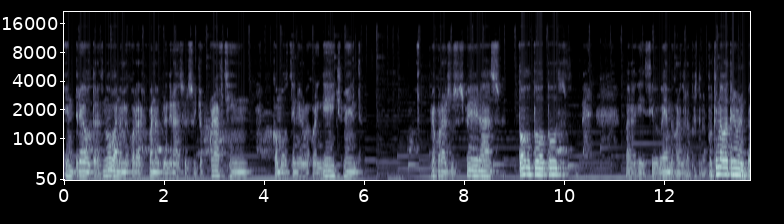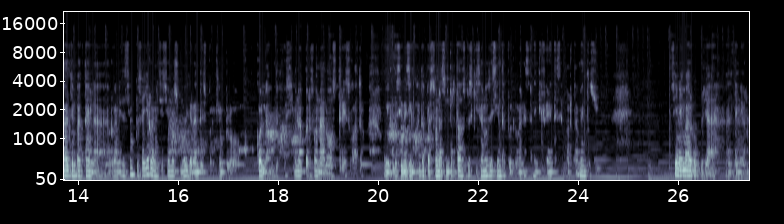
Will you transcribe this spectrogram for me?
entre otras, ¿no? Van a mejorar, van a aprender a hacer su job crafting, como tener mejor engagement, mejorar sus esperas, todo, todo, todo para que se vaya mejorando la persona. ¿Por qué no va a tener un alto impacto en la organización? Pues hay organizaciones muy grandes, por ejemplo, con la, pues, si una persona, dos, tres, cuatro, o inclusive 50 personas son tratadas, pues quizá no se sienta porque van a estar en diferentes departamentos. Sin embargo, pues ya al tener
